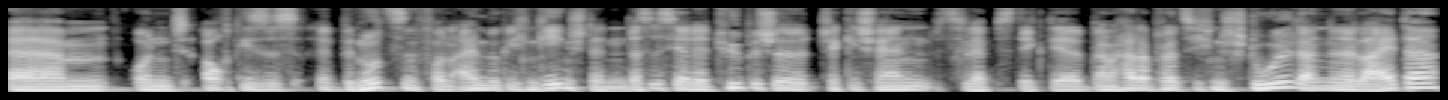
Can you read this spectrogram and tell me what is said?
Ähm, und auch dieses äh, Benutzen von allen möglichen Gegenständen. Das ist ja der typische Jackie Chan Slapstick. Der, dann hat er plötzlich einen Stuhl, dann eine Leiter,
